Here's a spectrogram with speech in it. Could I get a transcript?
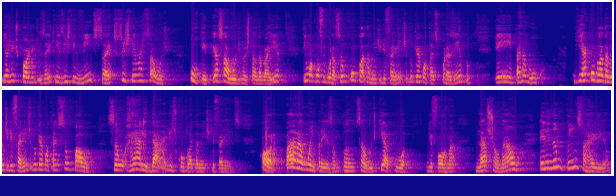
e a gente pode dizer que existem 27 sistemas de saúde. Por quê? Porque a saúde no estado da Bahia tem uma configuração completamente diferente do que acontece, por exemplo, em Pernambuco, que é completamente diferente do que acontece em São Paulo. São realidades completamente diferentes. Ora, para uma empresa, um plano de saúde que atua de forma nacional, ele não pensa a região,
